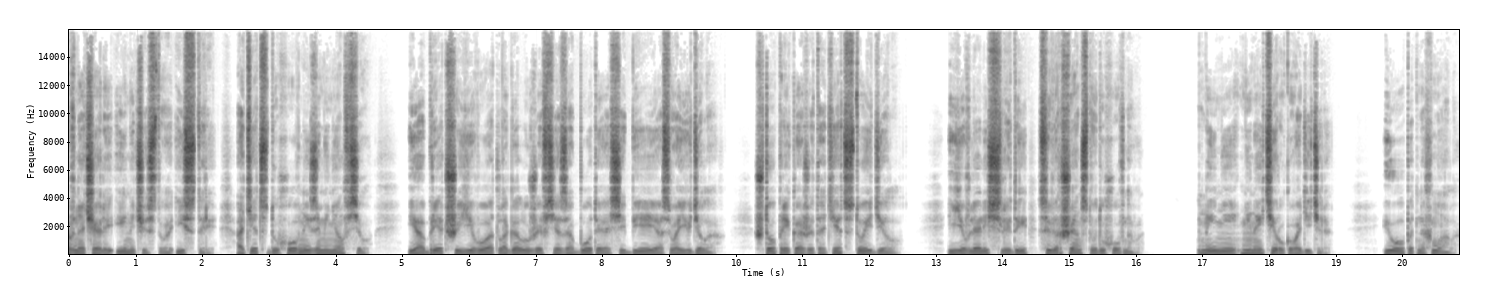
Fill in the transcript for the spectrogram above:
В начале иночества, истори, отец духовный заменял все, и обретший его отлагал уже все заботы о себе и о своих делах. Что прикажет отец, то и делал и являлись следы совершенства духовного. Ныне не найти руководителя. И опытных мало,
